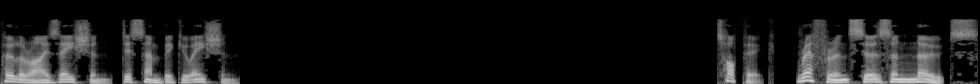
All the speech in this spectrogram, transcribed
Polarization disambiguation Topic. References and notes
